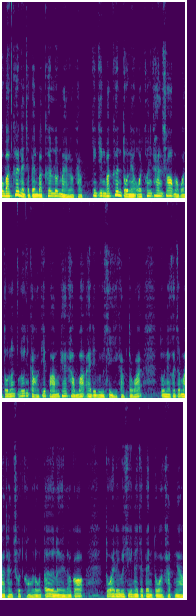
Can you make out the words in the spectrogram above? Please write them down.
ตัวบัคเกิลเนี่ยจะเป็นบัคเกิลรุ่นใหม่แล้วครับ จริงๆบัคเกิลตัวเนี้ยโอ๊ตค่อนข้างชอบมากกว่าตัวรุ่นเก่าที่ปั๊มแค่คำว่า IWC ครับ แต่ว่าตัวเนี้ยเขาจะมาทั้งชุดของโรเตอร์เลย แล้วก็ตัว IWC เนี่ยจะเป็นตัวขัดเงา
